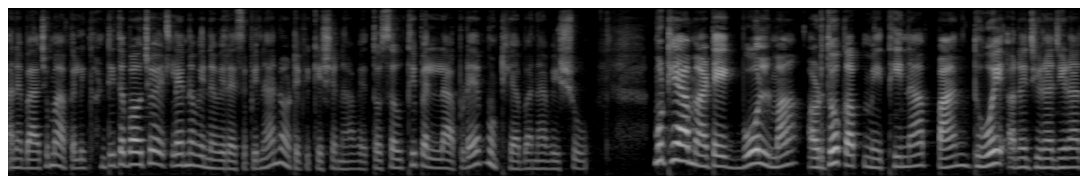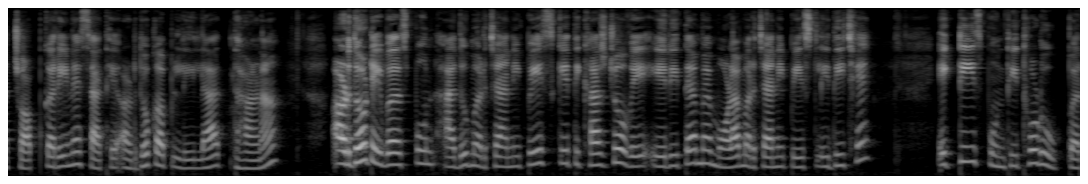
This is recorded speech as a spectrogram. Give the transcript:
અને બાજુમાં આપેલી ઘંટી દબાવજો એટલે નવી નવી રેસિપીના નોટિફિકેશન આવે. તો સૌથી પહેલાં આપણે મુઠિયા બનાવીશું. મુઠિયા માટે એક બોલમાં અડધો કપ મેથીના પાન ધોઈ અને ઝીણા ઝીણા ચોપ કરીને સાથે અડધો કપ લીલા ધાણા, અડધો ટેબલ સ્પૂન આદુ મરચાંની પેસ્ટ કે તીખાશ જોવે એ રીતે મેં મોળા મરચાંની પેસ્ટ લીધી છે. એક ટીસ્પૂનથી થોડું ઉપર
